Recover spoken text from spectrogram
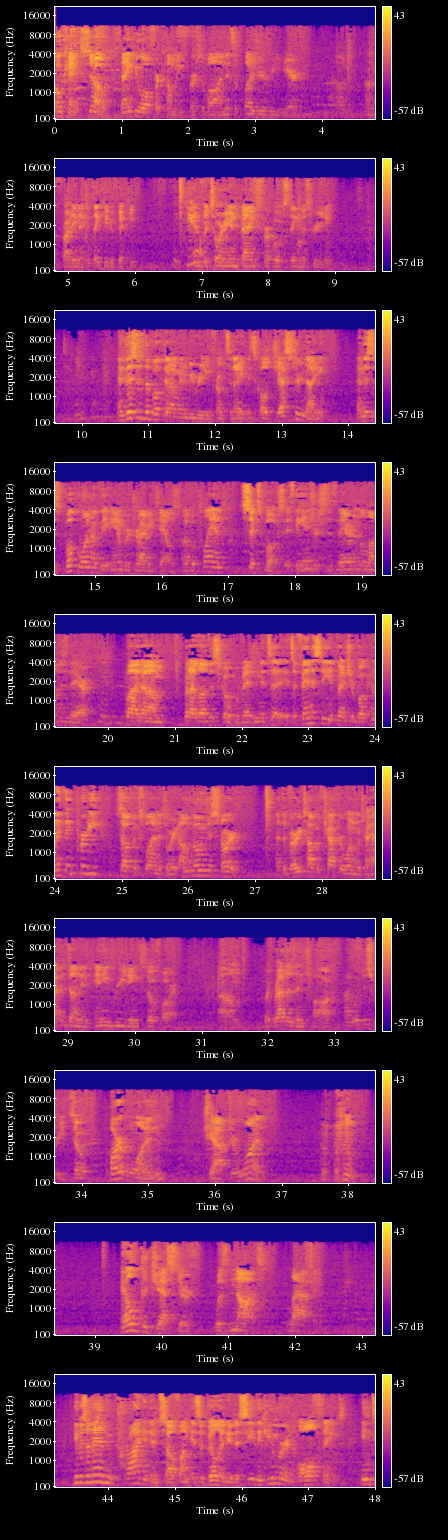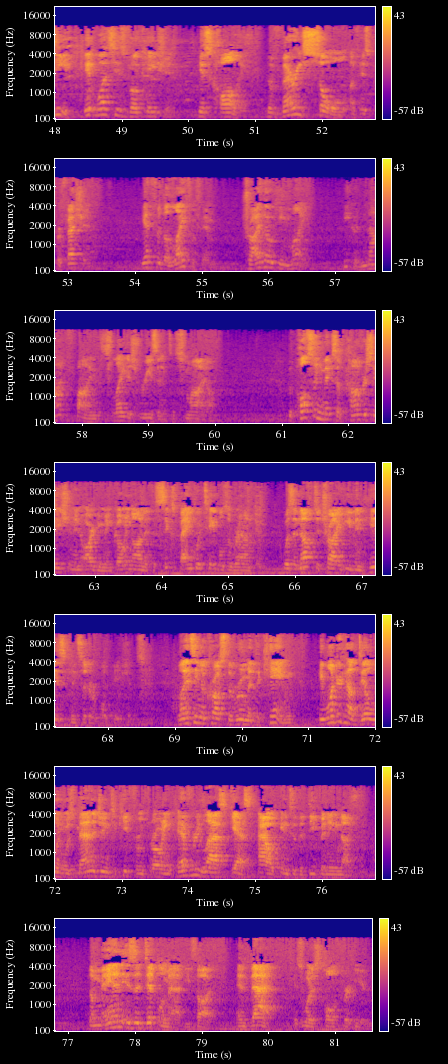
Okay, so thank you all for coming, first of all, and it's a pleasure to be here um, on a Friday night. And thank you to Vicki Thank you. and Victorian Banks for hosting this reading. And this is the book that I'm going to be reading from tonight. It's called Jester Knight, and this is book one of the Amber Dragon Tales of a planned six books. If the interest is there and the love is there, but um, but I love the scope of it, and it's a it's a fantasy adventure book, and I think pretty self-explanatory. I'm going to start at the very top of chapter one, which I haven't done in any reading so far. Um, but rather than talk, I will just read. So, part one, chapter one. Eld the Jester was not laughing. He was a man who prided himself on his ability to see the humor in all things. Indeed, it was his vocation, his calling, the very soul of his profession. Yet for the life of him, try though he might, he could not find the slightest reason to smile. The pulsing mix of conversation and argument going on at the six banquet tables around him was enough to try even his considerable patience. Glancing across the room at the king, he wondered how Dilwyn was managing to keep from throwing every last guest out into the deepening night. The man is a diplomat, he thought, and that is what is called for here.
